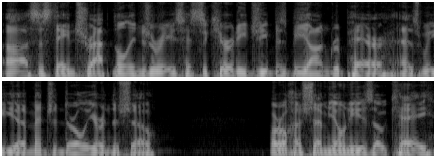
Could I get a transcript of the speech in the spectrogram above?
Uh, sustained shrapnel injuries. His security jeep is beyond repair, as we uh, mentioned earlier in the show. Baruch Hashem, Yoni is okay,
